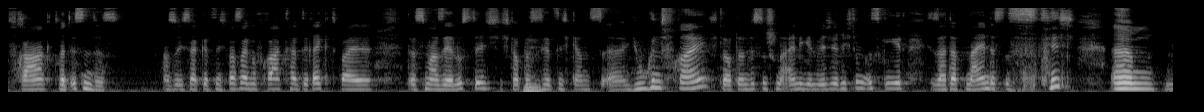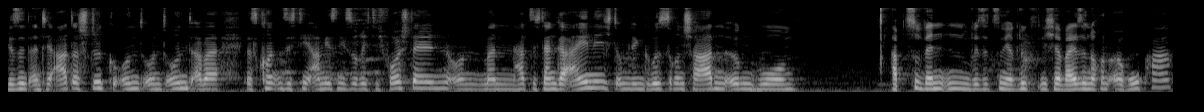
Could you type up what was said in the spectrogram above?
fragt, was ist denn das? Also ich sage jetzt nicht, was er gefragt hat direkt, weil das war sehr lustig. Ich glaube, das ist hm. jetzt nicht ganz äh, jugendfrei. Ich glaube, dann wissen schon einige, in welche Richtung es geht. Ich gesagt habe, nein, das ist es nicht. Ähm, wir sind ein Theaterstück und, und, und. Aber das konnten sich die Amis nicht so richtig vorstellen. Und man hat sich dann geeinigt, um den größeren Schaden irgendwo abzuwenden. Wir sitzen ja glücklicherweise noch in Europa.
